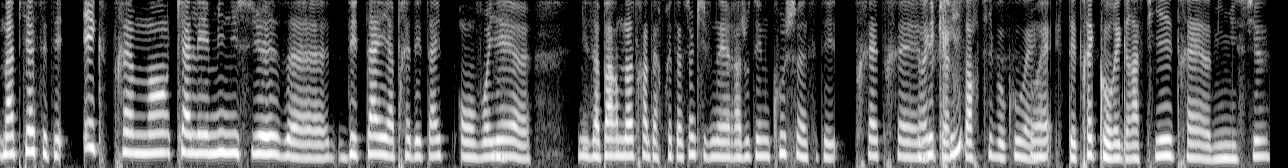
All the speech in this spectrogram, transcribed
Ma pièce était extrêmement calée, minutieuse, euh, détail après détail. On voyait, euh, mis à part notre interprétation qui venait rajouter une couche, euh, c'était très, très C'est vrai que écrit. ressorti beaucoup, ouais. Ouais. C'était très chorégraphié, très minutieux.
